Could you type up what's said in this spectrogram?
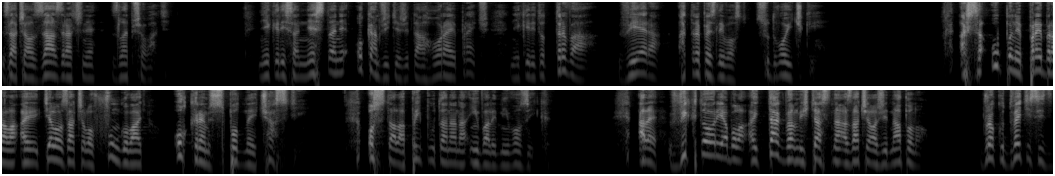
začal zázračne zlepšovať. Niekedy sa nestane okamžite, že tá hora je preč. Niekedy to trvá. Viera a trpezlivosť sú dvojičky. Až sa úplne prebrala a jej telo začalo fungovať okrem spodnej časti. Ostala pripútaná na invalidný vozík. Ale Viktória bola aj tak veľmi šťastná a začala žiť naplno. V roku 2012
